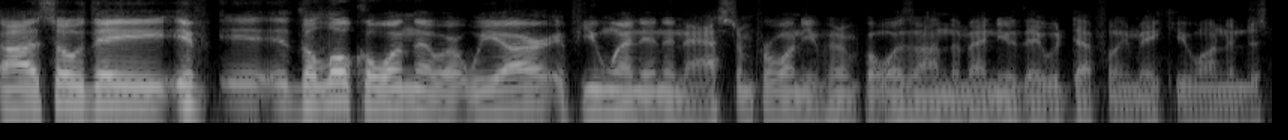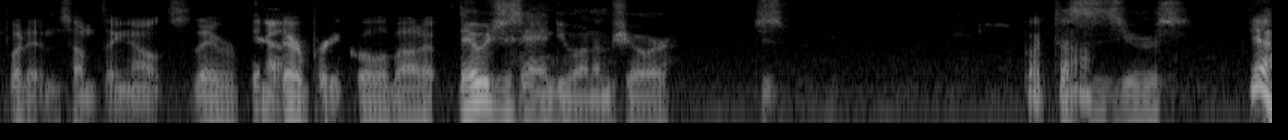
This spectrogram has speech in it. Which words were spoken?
Uh, so they, if, i the local one that we are, if you went in and asked them for one, even if it wasn't on the menu, they would definitely make you one and just put it in something else. They were Yeah. they were pretty cool about it. They would just hand you one, I'm sure. But uh, This is yours. yeah,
